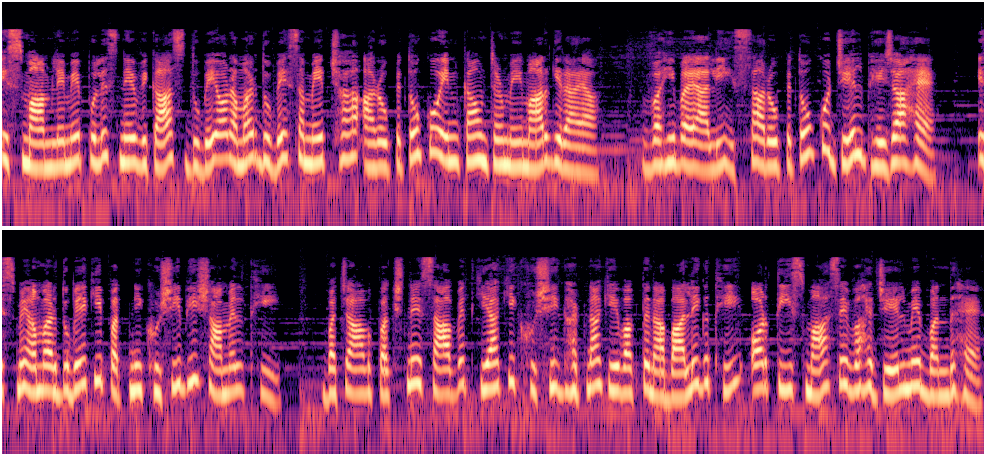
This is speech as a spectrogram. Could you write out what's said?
इस मामले में पुलिस ने विकास दुबे और अमर दुबे समेत छह आरोपितों को इनकाउंटर में मार गिराया। वहीं बयालीस आरोपितों को जेल भेजा है। इसमें अमर दुबे की पत्नी खुशी भी शामिल थी। बचाव पक्ष ने साबित किया कि खुशी घटना के वक्त नाबालिग थी और 30 माह से वह जेल में बंद है।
